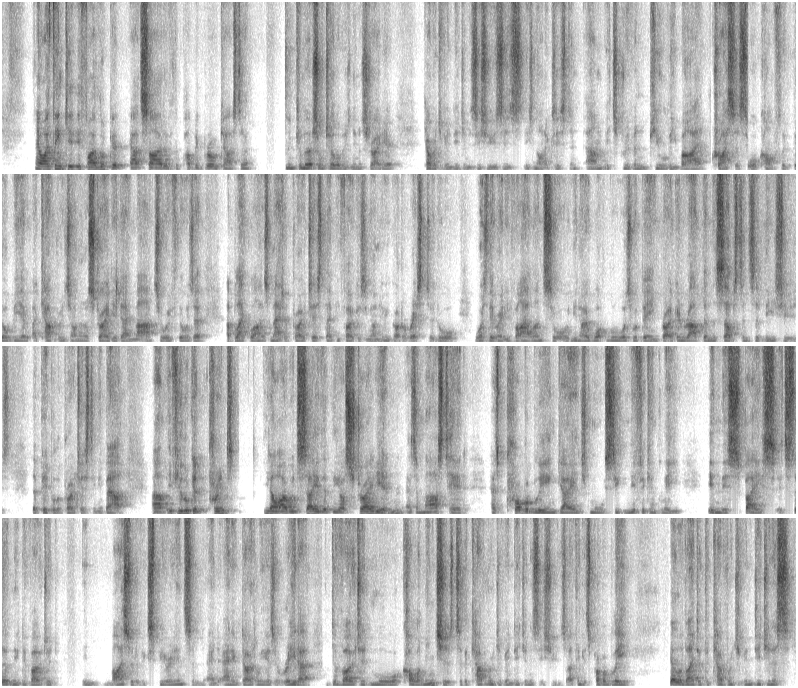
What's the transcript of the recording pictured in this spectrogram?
Now, I think if I look at outside of the public broadcaster and commercial television in Australia, coverage of Indigenous issues is, is non existent. Um, it's driven purely by crisis or conflict. There'll be a, a, coverage on an Australia Day march, or if there was a, a Black Lives Matter protest, they'd be focusing on who got arrested or was there any violence or, you know, what laws were being broken rather than the substance of the issues that people are protesting about. Um, if you look at print, you know, I would say that the Australian, as a masthead, has probably engaged more significantly in this space. It's certainly devoted, in my sort of experience and, and anecdotally as a reader, devoted more column inches to the coverage of Indigenous issues. I think it's probably elevated the coverage of Indigenous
